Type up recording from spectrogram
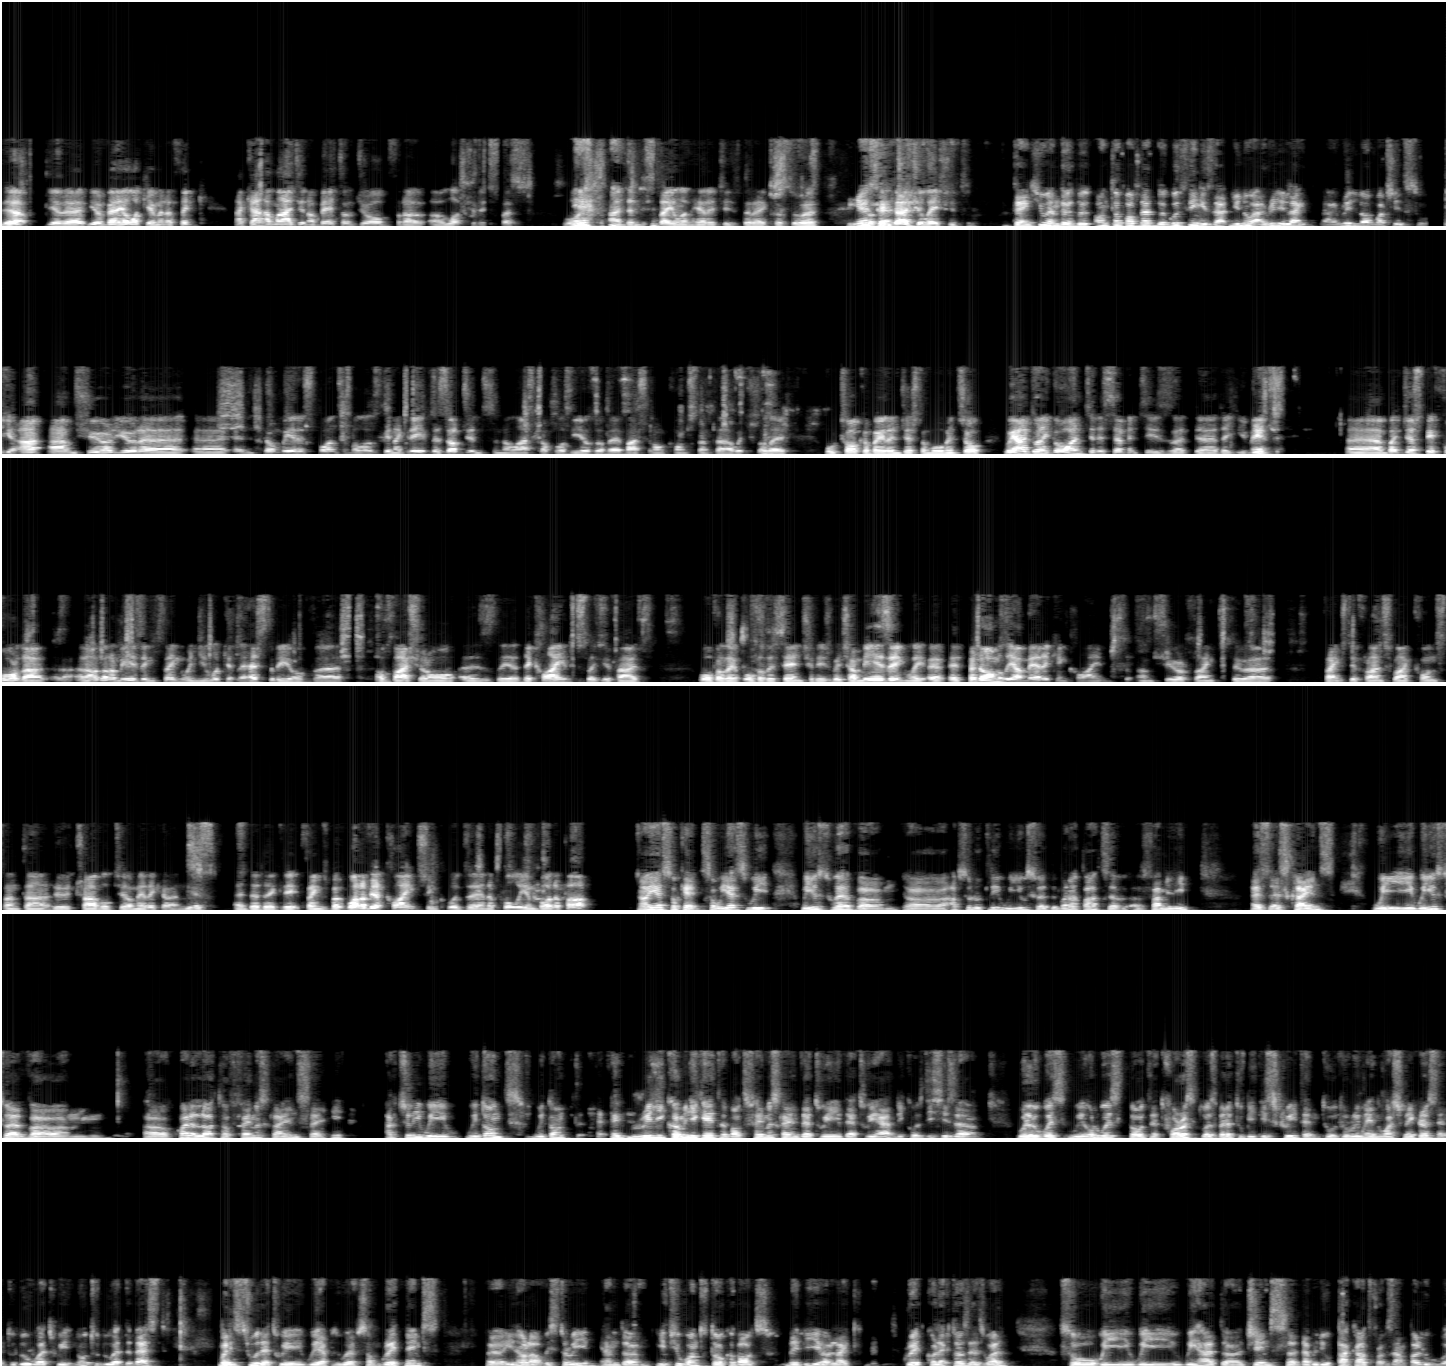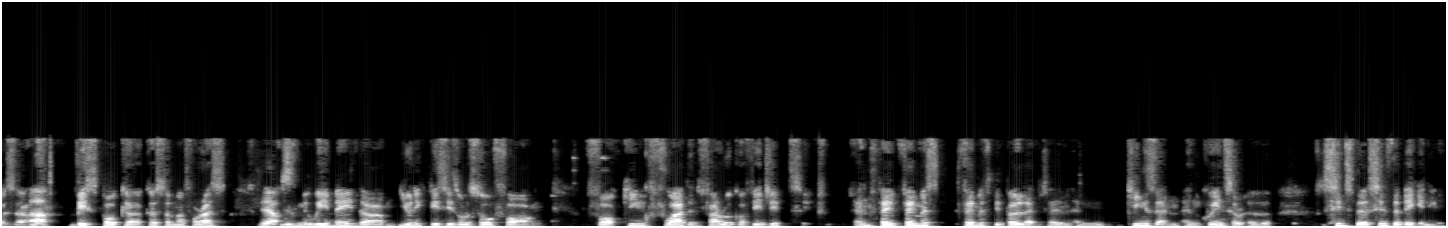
Yeah, you're uh, you're very lucky. I mean, I think I can't imagine a better job for a, a luxury Swiss watch and in the style and heritage director. So, uh, yes, so congratulations. Thank you. And the, the, on top of that, the good thing is that you know I really like, I really love watches. So. I, am sure you're uh, uh, in some way responsible. There's been a great resurgence in the last couple of years of uh, Vacheron Constantin, which we'll, uh, we'll talk about in just a moment. So we are going to go on to the 70s that uh, that you mentioned. Yes. Uh, but just before that, another amazing thing when you look at the history of uh, of Vacheron is the the clients that you've had over the over the centuries, which amazingly, uh, uh, predominantly American clients, I'm sure, thanks to uh, thanks to Francois Constantin, who travelled to America and, yes. and did uh, great things. But one of your clients includes uh, Napoleon Bonaparte. Oh yes, okay. So yes, we we used to have um, uh, absolutely. We used to have the Bonaparte uh, family as as clients. We we used to have um, uh, quite a lot of famous clients. Uh, actually, we we don't we don't uh, really communicate about famous clients that we that we have because this is a we always we always thought that for us it was better to be discreet and to, to remain watchmakers and to do what we know to do at the best. But it's true that we we have we have some great names uh, in all our history. And um, if you want to talk about maybe uh, like great collectors as well, so we we we had uh, James W. Packard, for example, who was a ah. bespoke customer for us. Yeah. We, we made um, unique pieces also for for King Fuad and Farouk of Egypt, and fam- famous famous people and, and, and kings and, and queens uh, since the since the beginning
